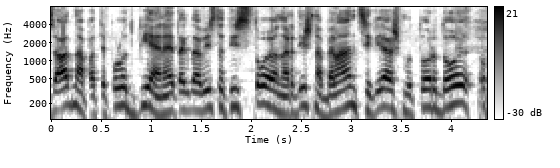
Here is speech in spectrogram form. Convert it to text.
zadnja pa te pol odbije, ne, tako da v bistvu ti stojo, narediš na bilanci, gledaš motor dol, pa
